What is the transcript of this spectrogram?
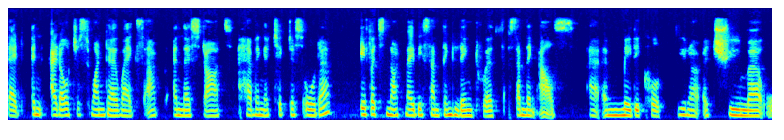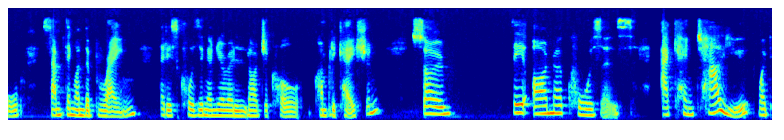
that an adult just one day wakes up and they start having a tic disorder. If it's not maybe something linked with something else, a, a medical, you know, a tumor or something on the brain that is causing a neurological complication. So there are no causes. I can tell you what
